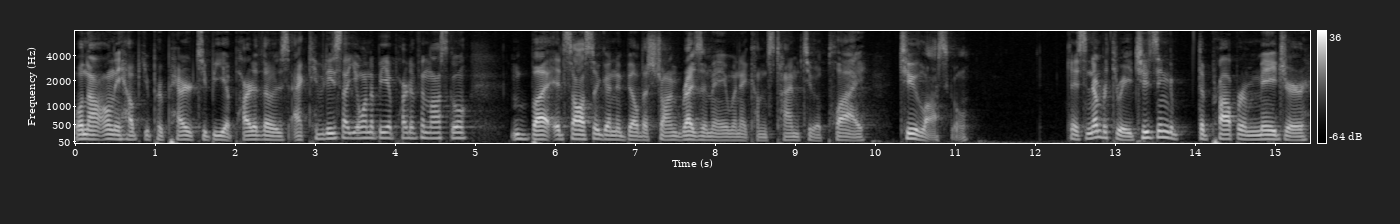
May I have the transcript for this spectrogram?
will not only help you prepare to be a part of those activities that you want to be a part of in law school, but it's also going to build a strong resume when it comes time to apply to law school. Okay, so number three, choosing the proper major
